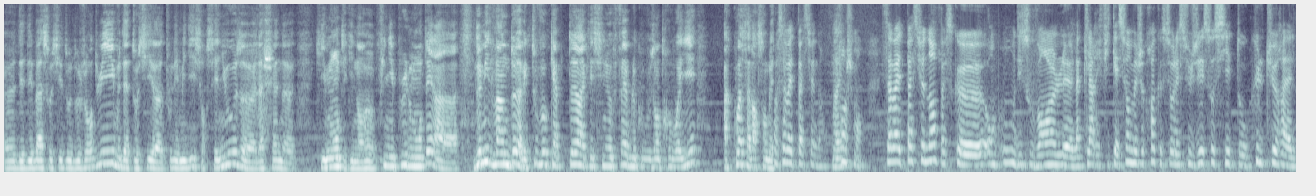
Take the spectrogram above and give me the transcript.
euh, des débats sociétaux d'aujourd'hui, vous êtes aussi euh, tous les midis sur CNews, euh, la chaîne euh, qui monte et qui n'en finit plus de monter là. 2022 avec tous vos capteurs, avec les signaux faibles que vous entrevoyez, à quoi ça va ressembler Oh, ça va être passionnant, Ouais. franchement. Ça va être passionnant parce que on, on dit souvent le- la clarification, mais je crois que sur les sujets sociétaux, culturels,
